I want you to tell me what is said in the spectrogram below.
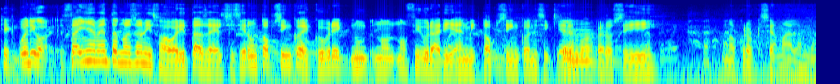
Que, bueno, digo, extrañamente no es de mis favoritas de él. Si hiciera un top 5 de Kubrick, no, no, no figuraría en mi top 5 ni siquiera. Sí, pero sí, no creo que sea mala movie.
